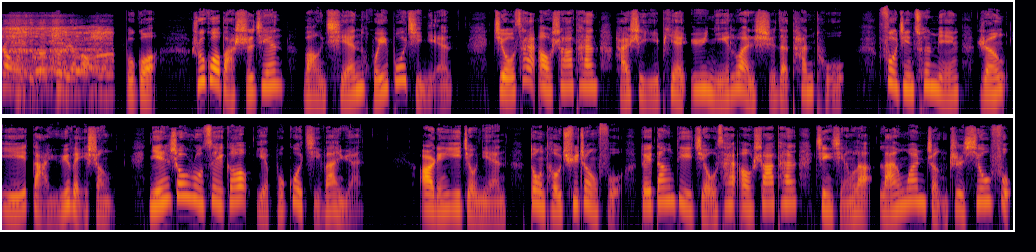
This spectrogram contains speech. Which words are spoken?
让我觉得特别好。不过，如果把时间往前回拨几年，韭菜澳沙滩还是一片淤泥乱石的滩涂，附近村民仍以打鱼为生，年收入最高也不过几万元。二零一九年，洞头区政府对当地韭菜澳沙滩进行了蓝湾整治修复，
